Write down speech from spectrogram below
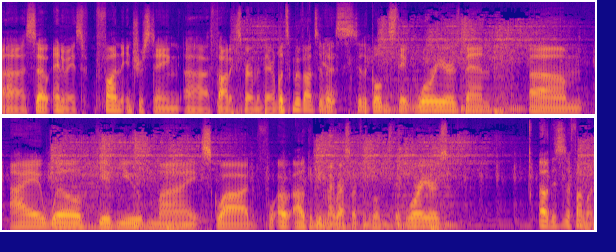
uh, so anyways fun interesting uh, thought experiment there let's move on to Yes. the to the Golden State Warriors Ben um, I will give you my squad for oh I'll give you my wrestler for the Golden State Warriors Oh, this is a fun one.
